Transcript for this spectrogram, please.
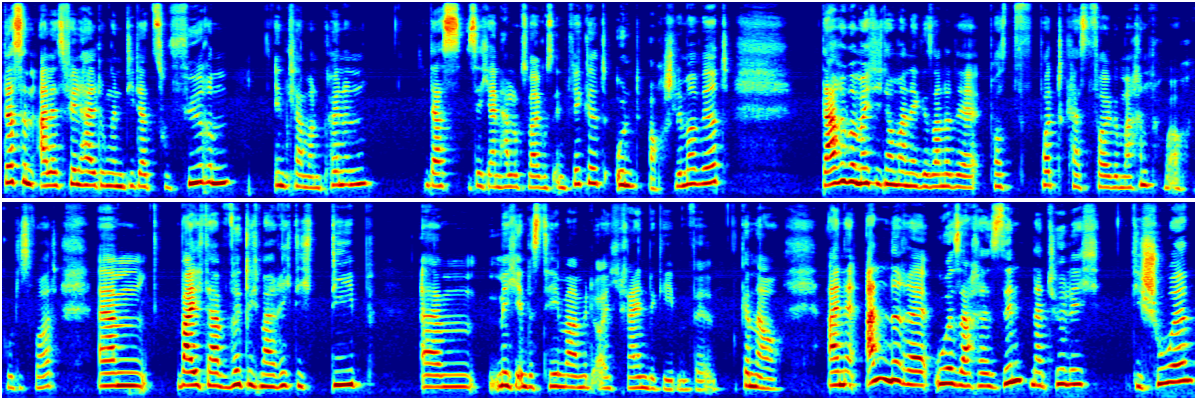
Das sind alles Fehlhaltungen, die dazu führen, in Klammern können, dass sich ein Hallux valgus entwickelt und auch schlimmer wird. Darüber möchte ich nochmal eine gesonderte Podcast-Folge machen. Wow, gutes Wort. Ähm, weil ich da wirklich mal richtig deep ähm, mich in das Thema mit euch reinbegeben will. Genau. Eine andere Ursache sind natürlich die Schuhe,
